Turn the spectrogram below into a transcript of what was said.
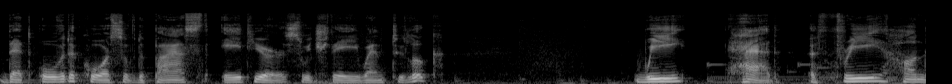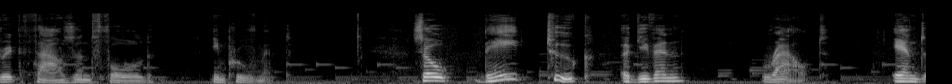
that over the course of the past eight years, which they went to look, we had a 300,000 fold improvement. So they took a given route and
